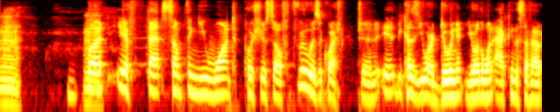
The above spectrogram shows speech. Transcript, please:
Mm. Mm. but if that's something you want to push yourself through is a question it, because you are doing it you're the one acting the stuff out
